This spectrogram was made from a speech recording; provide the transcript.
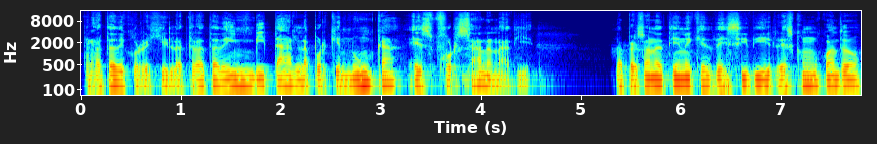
Trata de corregirla, trata de invitarla, porque nunca es forzar a nadie. La persona tiene que decidir. Es como cuando,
